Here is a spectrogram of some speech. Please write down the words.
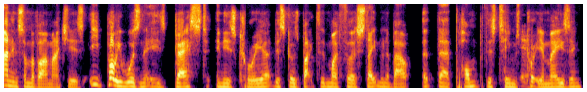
and in some of our matches, he probably wasn't at his best in his career. This goes back to my first statement about at their pomp. This team's yeah. pretty amazing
